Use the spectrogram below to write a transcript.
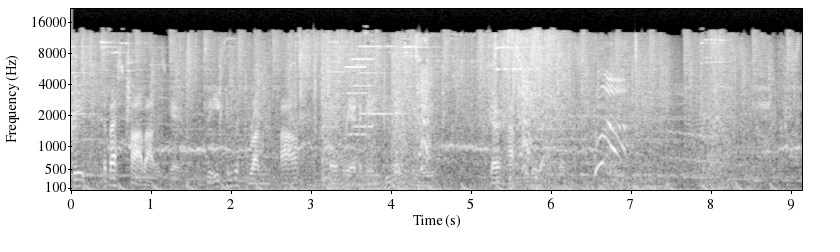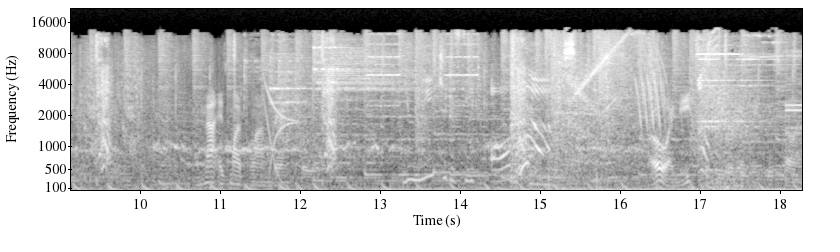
See, the best part about this game is that you can just run past every enemy. You literally don't have to do anything. And that is my plan. You need to defeat all the enemies. Oh, I need to what it is this time.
